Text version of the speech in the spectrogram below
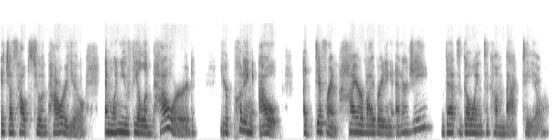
it just helps to empower you. And when you feel empowered, you're putting out a different, higher vibrating energy that's going to come back to you.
